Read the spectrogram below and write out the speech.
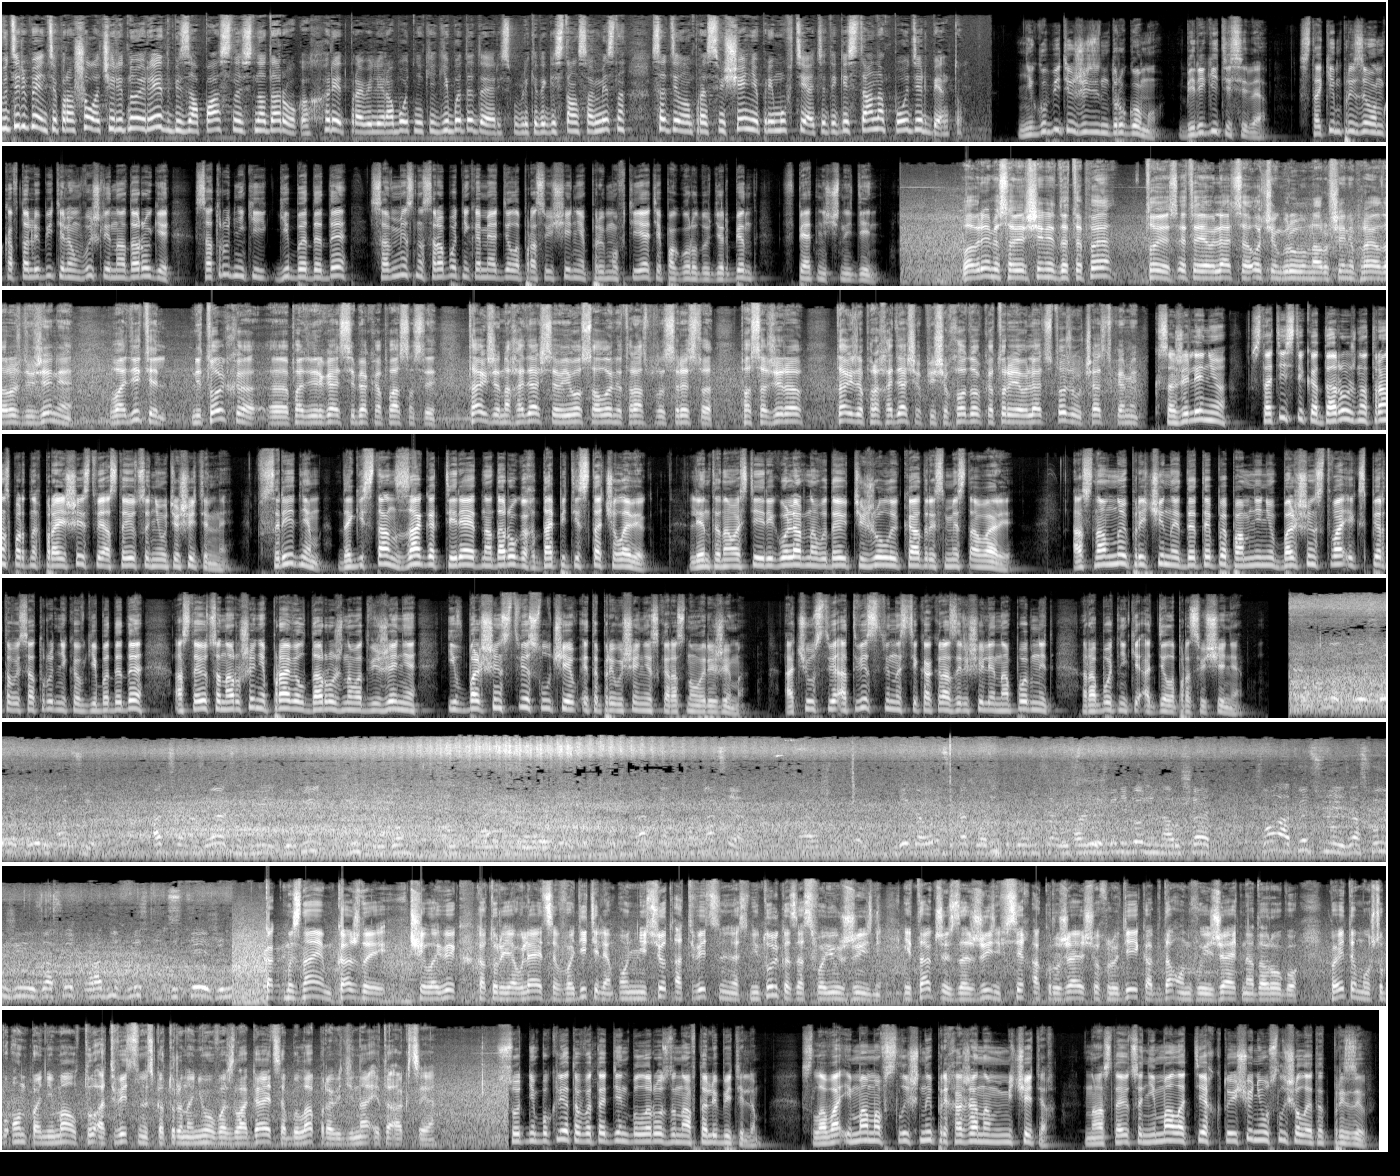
В Дербенте прошел очередной рейд «Безопасность на дорогах». Рейд провели работники ГИБДД Республики Дагестан совместно с отделом просвещения при муфтиате Дагестана по Дербенту. Не губите жизнь другому, берегите себя. С таким призывом к автолюбителям вышли на дороге сотрудники ГИБДД совместно с работниками отдела просвещения при муфтияте по городу Дербент в пятничный день. Во время совершения ДТП, то есть это является очень грубым нарушением правил дорожного движения, водитель не только э, подвергает себя к опасности, также находящихся в его салоне транспортного средства пассажиров, также проходящих пешеходов, которые являются тоже участниками. К сожалению, статистика дорожно-транспортных происшествий остается неутешительной. В среднем Дагестан за год теряет на дорогах до 500 человек. Ленты новостей регулярно выдают тяжелые кадры с мест аварий. Основной причиной ДТП, по мнению большинства экспертов и сотрудников ГИБДД, остается нарушение правил дорожного движения, и в большинстве случаев это превышение скоростного режима. О чувстве ответственности как раз решили напомнить работники отдела просвещения. Сегодня проводим акцию. Акция называется «Не губи жизнь другому». Краткая информация, где говорится, как водитель должен себя вести, что не должен нарушать что он ответственный за свою жизнь, за своих родных, близких, детей, жену. Как мы знаем, каждый человек, который является водителем, он несет ответственность не только за свою жизнь, и также за жизнь всех окружающих людей, когда он выезжает на дорогу. Поэтому, чтобы он понимал ту ответственность, которая на него возлагается, была проведена эта акция. Сотни буклетов в этот день было роздано автолюбителям. Слова имамов слышны прихожанам в мечетях, но остается немало тех, кто еще не услышал этот призыв.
